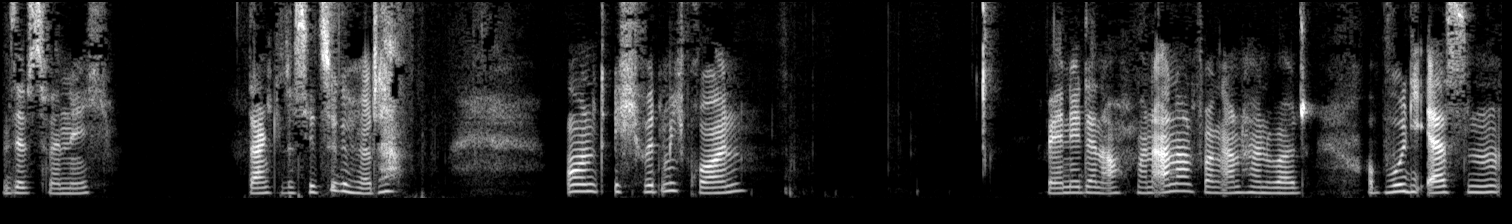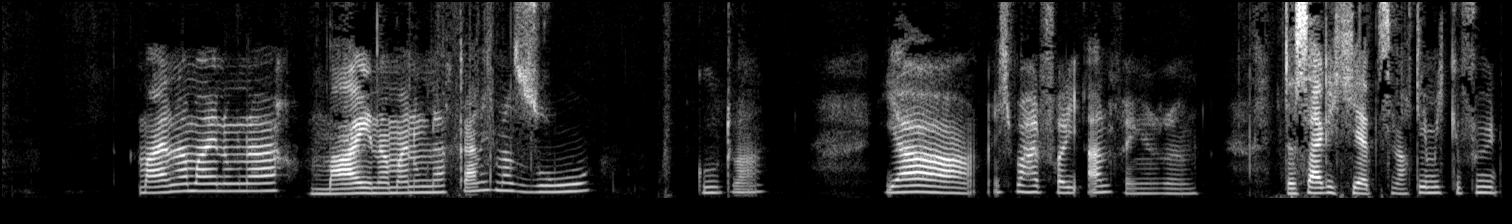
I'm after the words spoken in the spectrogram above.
Und selbst wenn nicht, danke, dass ihr zugehört habt. Und ich würde mich freuen, wenn ihr dann auch meine anderen Folgen anhören wollt. Obwohl die ersten meiner Meinung nach, meiner Meinung nach gar nicht mal so gut war. Ja, ich war halt voll die Anfängerin. Das sage ich jetzt, nachdem ich gefühlt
